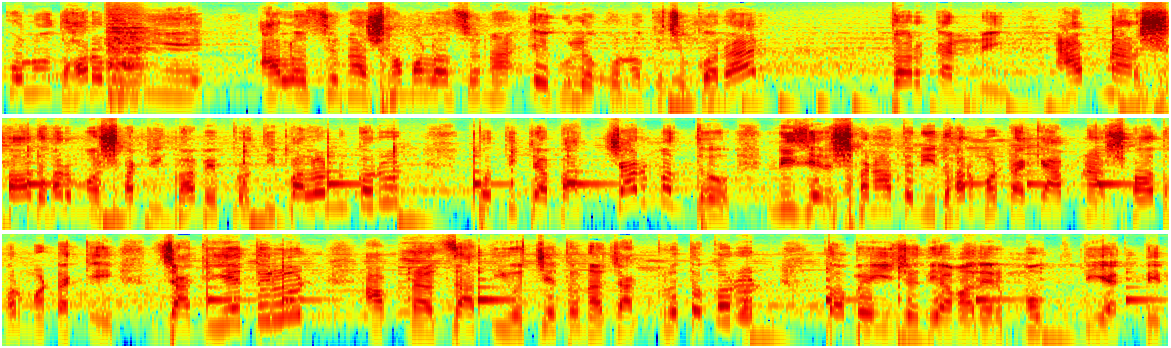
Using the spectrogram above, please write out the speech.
কোনো ধর্ম নিয়ে আলোচনা, সমালোচনা এগুলো কোনো কিছু করার দরকার নেই। আপনার স্বধর্ম সঠিকভাবে প্রতিপালন করুন, প্রতিটা বাচ্চার মধ্যে নিজের সনাতনী ধর্মটাকে, আপনার স্বধর্মটাকে জাগিয়ে তুলুন, আপনার জাতীয় চেতনা জাগ্রত করুন, তবেই যদি আমাদের মুক্তি একদিন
